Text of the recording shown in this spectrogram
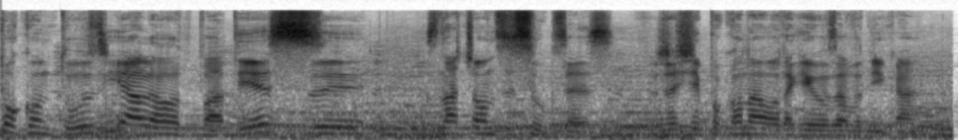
Po kontuzji, ale odpadł. Jest y, znaczący sukces, że się pokonało takiego zawodnika.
